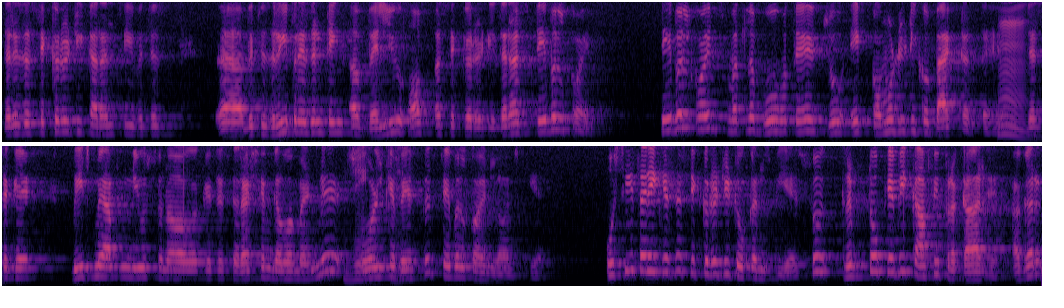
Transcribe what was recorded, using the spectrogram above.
There is a security currency, which is uh, which is representing a value of a security. There are stable coins. Stable coins मतलब वो होते हैं जो एक कमोडिटी को बैक करते हैं। हम्म। जैसे कि बीच में आपने न्यूज़ सुना होगा कि जैसे रशियन गवर्नमेंट ने गोल्ड के बेस पे स्टेबल कॉइन लॉन्च किया। उसी तरीके से सिक्योरिटी टोकन्स भी है। सो क्रिप्टो के भी काफ़ी प्रकार है। अगर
